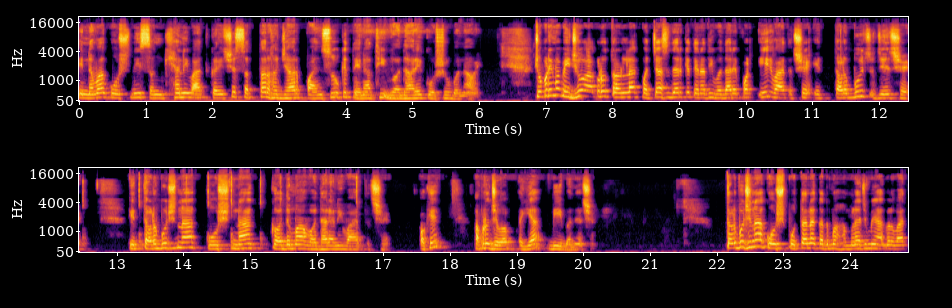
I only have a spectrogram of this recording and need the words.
એ નવા કોષની સંખ્યાની વાત કરી છે. સત્તર હજાર પાંચસો કે તેનાથી વધારે કોષો બનાવે. ચોપડીમાં બીજો આંકડો ત્રણ લાખ પચાસ હજાર કે તેનાથી વધારે, પણ એ વાત છે, એ તરબૂચ જે છે, એ તરબૂચના કોષના કદમાં વધારાની વાત છે. ઓકે? આપણો જવાબ અહીંયા બી બને છે. તરબૂચના કોષ પોતાના કદમાં, હમણાં જ મેં આગળ વાત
